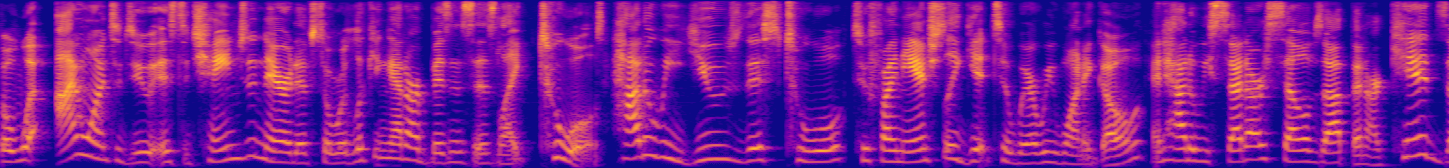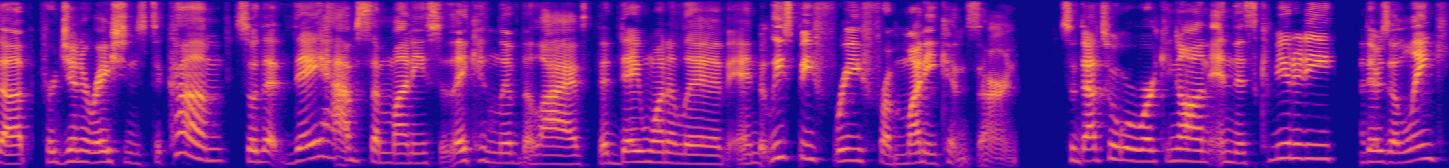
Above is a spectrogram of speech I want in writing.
But what I want to do is to change the narrative so we're looking at our businesses like tools. How do we use this tool to financially get to where we want to go? And how do we set ourselves up and our kids up for generations to come so that they have some money so they can live the lives that they want to live and at least be free from money concern? So that's what we're working on in this community. There's a link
